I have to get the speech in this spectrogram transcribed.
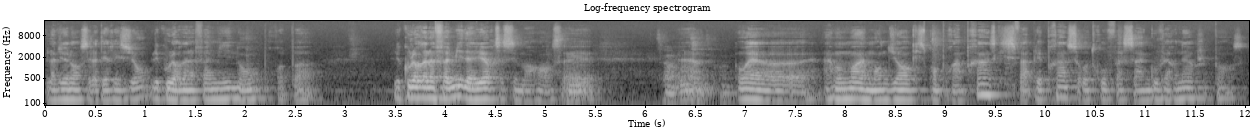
la violence et la dérision, les couleurs de la famille, non, pourquoi pas. Les couleurs de la famille, d'ailleurs, ça c'est marrant. ça- Ouais. C'est un Euh, titre. hein. Ouais, euh, à un moment, un mendiant qui se prend pour un prince, qui se fait appeler prince, se retrouve face à un gouverneur, je pense.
